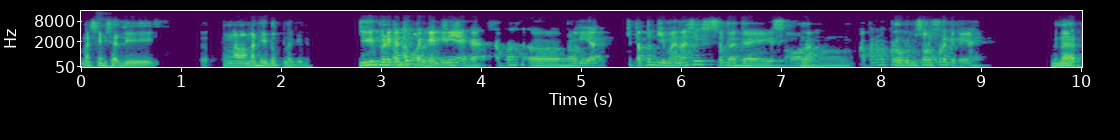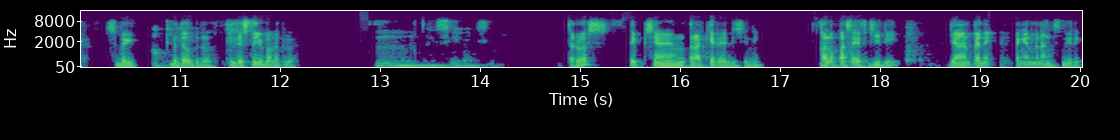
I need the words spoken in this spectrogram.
masih bisa di pengalaman hidup lah gitu. Jadi mereka tuh pengen ini ya kak, apa eh, ngelihat kita tuh gimana sih sebagai seorang apa namanya problem solver gitu ya? Benar. Sebagai Oke. betul betul. Itu setuju banget gue. Hmm, see, see. Terus tips yang terakhir ya di sini, kalau pas FGD jangan pengen pengen menang sendiri.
